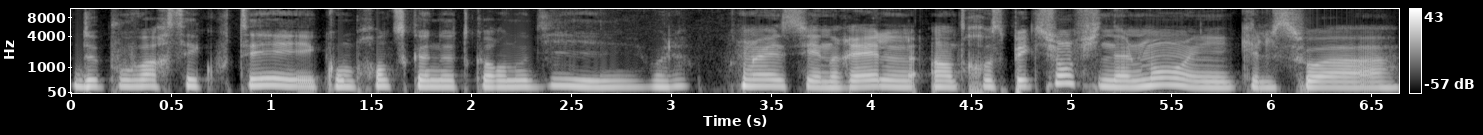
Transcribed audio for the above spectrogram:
de pouvoir s'écouter et comprendre ce que notre corps nous dit. Et voilà. Ouais, c'est une réelle introspection finalement et qu'elle soit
